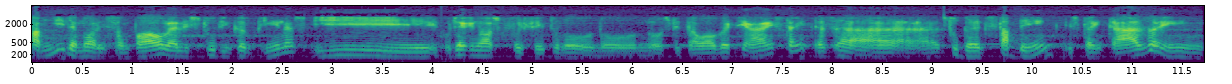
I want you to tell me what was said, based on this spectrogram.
família mora em São Paulo, ela estuda em Campinas e o diagnóstico foi feito no, no, no Hospital Albert Einstein. Essa estudante está bem, está em casa, em,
